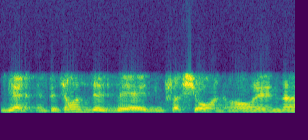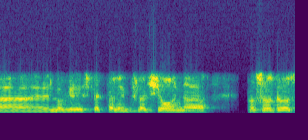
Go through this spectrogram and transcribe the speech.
bien, empezamos desde la inflación. ¿no? En uh, lo que respecta a la inflación, uh, nosotros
